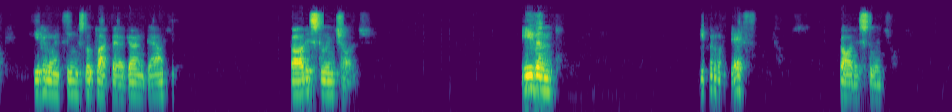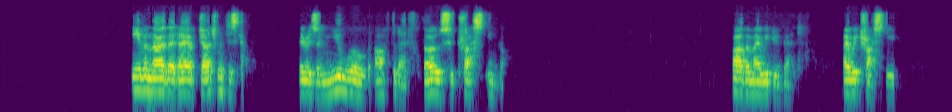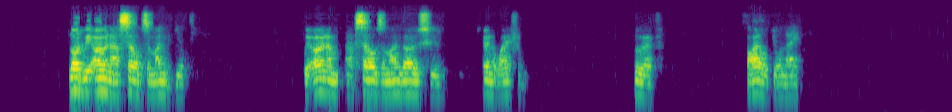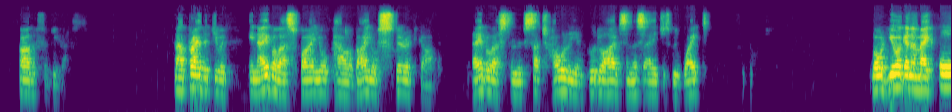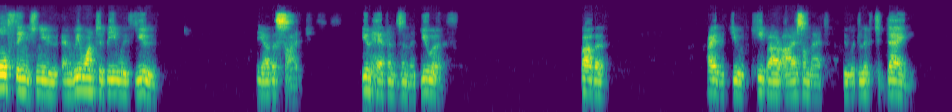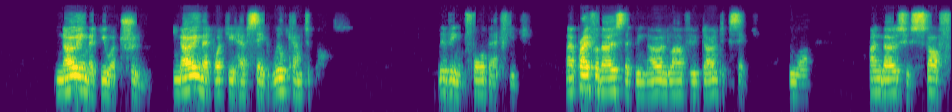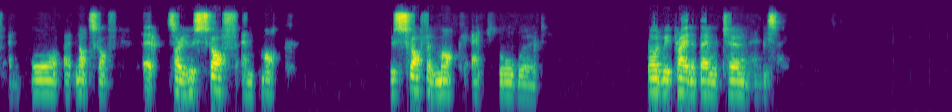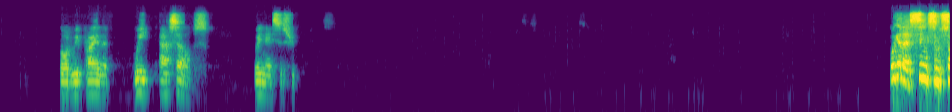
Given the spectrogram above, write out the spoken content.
even when things look like they are going downhill, God is still in charge. Even, even when death comes, God is still in charge. Even though the day of judgment is coming, there is a new world after that for those who trust in God. Father, may we do that. May we trust you. Lord, we own ourselves among the guilty. We own um, ourselves among those who turn away from you, who have filed your name. Father, forgive us. And I pray that you would enable us by your power, by your spirit, God. Enable us to live such holy and good lives in this age as we wait. Lord, you are going to make all things new, and we want to be with you the other side, new heavens and the new earth. Father, pray that you would keep our eyes on that. We would live today knowing that you are true, knowing that what you have said will come to pass, living for that future. And I pray for those that we know and love who don't accept you, who are among those who scoff and or uh, not scoff, uh, sorry, who scoff and mock who scoff and mock at your word. Lord, we pray that they would turn and be saved. Lord, we pray that we ourselves, where necessary, We're going to sing some songs.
